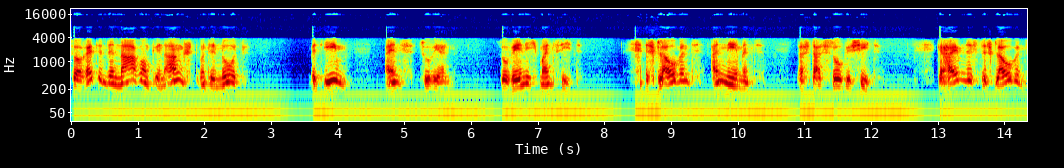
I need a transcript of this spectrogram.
zur rettenden Nahrung in Angst und in Not, mit ihm eins zu werden so wenig man sieht. Es glaubend, annehmend, dass das so geschieht. Geheimnis des Glaubens,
